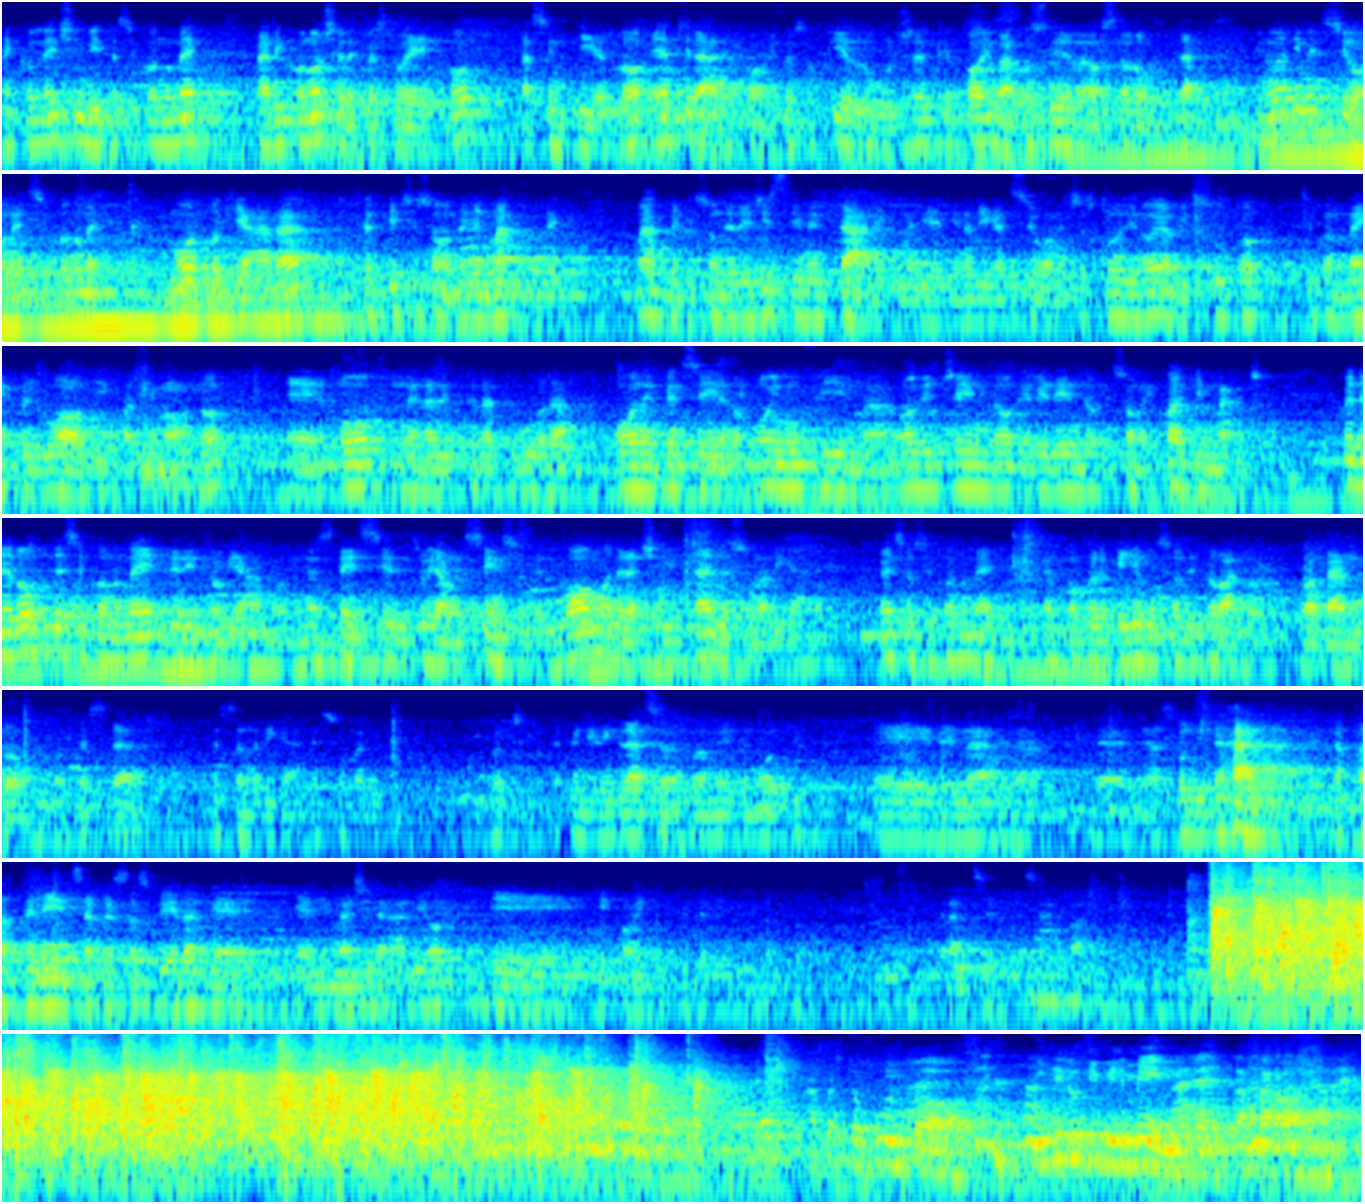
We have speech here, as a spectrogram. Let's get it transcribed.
Ecco, lei ci invita, secondo me, a riconoscere questo eco, a sentirlo e a tirare fuori questo fil rouge che poi va a costruire la nostra rotta in una dimensione, secondo me, molto chiara perché ci sono delle mappe, mappe che sono dei registri mentali come dire, di navigazione, ciascuno di noi ha vissuto, secondo me, in quei luoghi in qualche modo, eh, o nella letteratura, o nel pensiero, o in un film, o leggendo e vedendo, insomma, in qualche immagine quelle rotte secondo me le ritroviamo in noi stessi, ritroviamo il senso dell'uomo, della civiltà e del suo navigare. Questo secondo me è un po' quello che io mi sono ritrovato guardando questa, questa navigare insomma, di, Concetta. Quindi ringrazio naturalmente molti eh, della, della, della, solidale appartenenza a questa sfera che è, che è l'immaginario e, e, poi tutti per l'invito. Grazie di essere qua. ineludibilmente la parola.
